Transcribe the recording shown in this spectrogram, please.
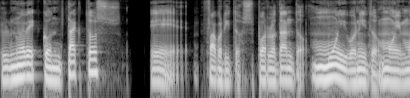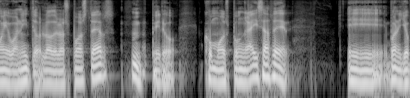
nueve contactos eh, favoritos. Por lo tanto, muy bonito, muy, muy bonito lo de los pósters, pero como os pongáis a hacer eh, bueno, yo,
